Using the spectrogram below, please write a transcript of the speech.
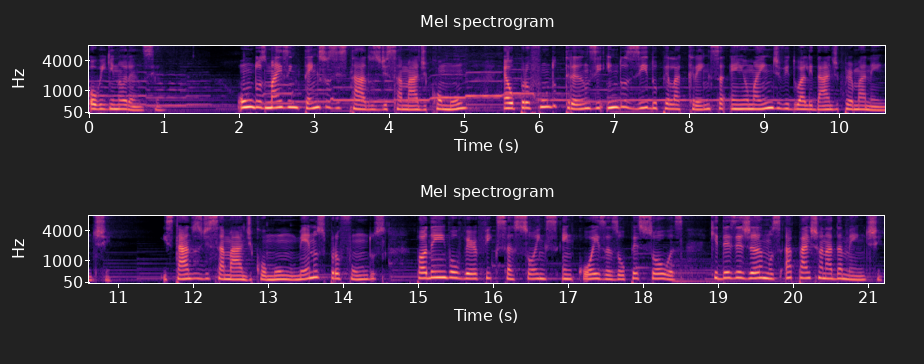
ou ignorância. Um dos mais intensos estados de samadhi comum é o profundo transe induzido pela crença em uma individualidade permanente. Estados de samadhi comum menos profundos podem envolver fixações em coisas ou pessoas que desejamos apaixonadamente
